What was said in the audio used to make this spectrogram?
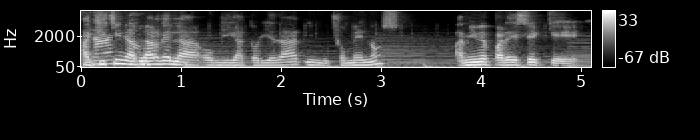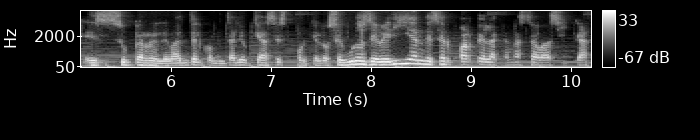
Aquí sin hablar de la obligatoriedad ni mucho menos, a mí me parece que es súper relevante el comentario que haces porque los seguros deberían de ser parte de la canasta básica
